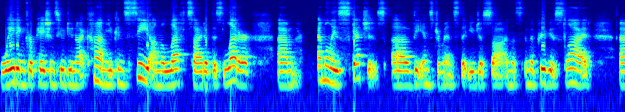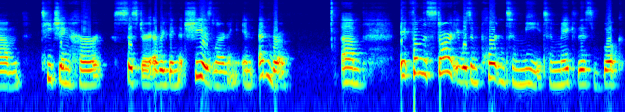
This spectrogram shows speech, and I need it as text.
waiting for patients who do not come. You can see on the left side of this letter um, Emily's sketches of the instruments that you just saw in, this, in the previous slide, um, teaching her sister everything that she is learning in Edinburgh um, it, from the start, it was important to me to make this book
